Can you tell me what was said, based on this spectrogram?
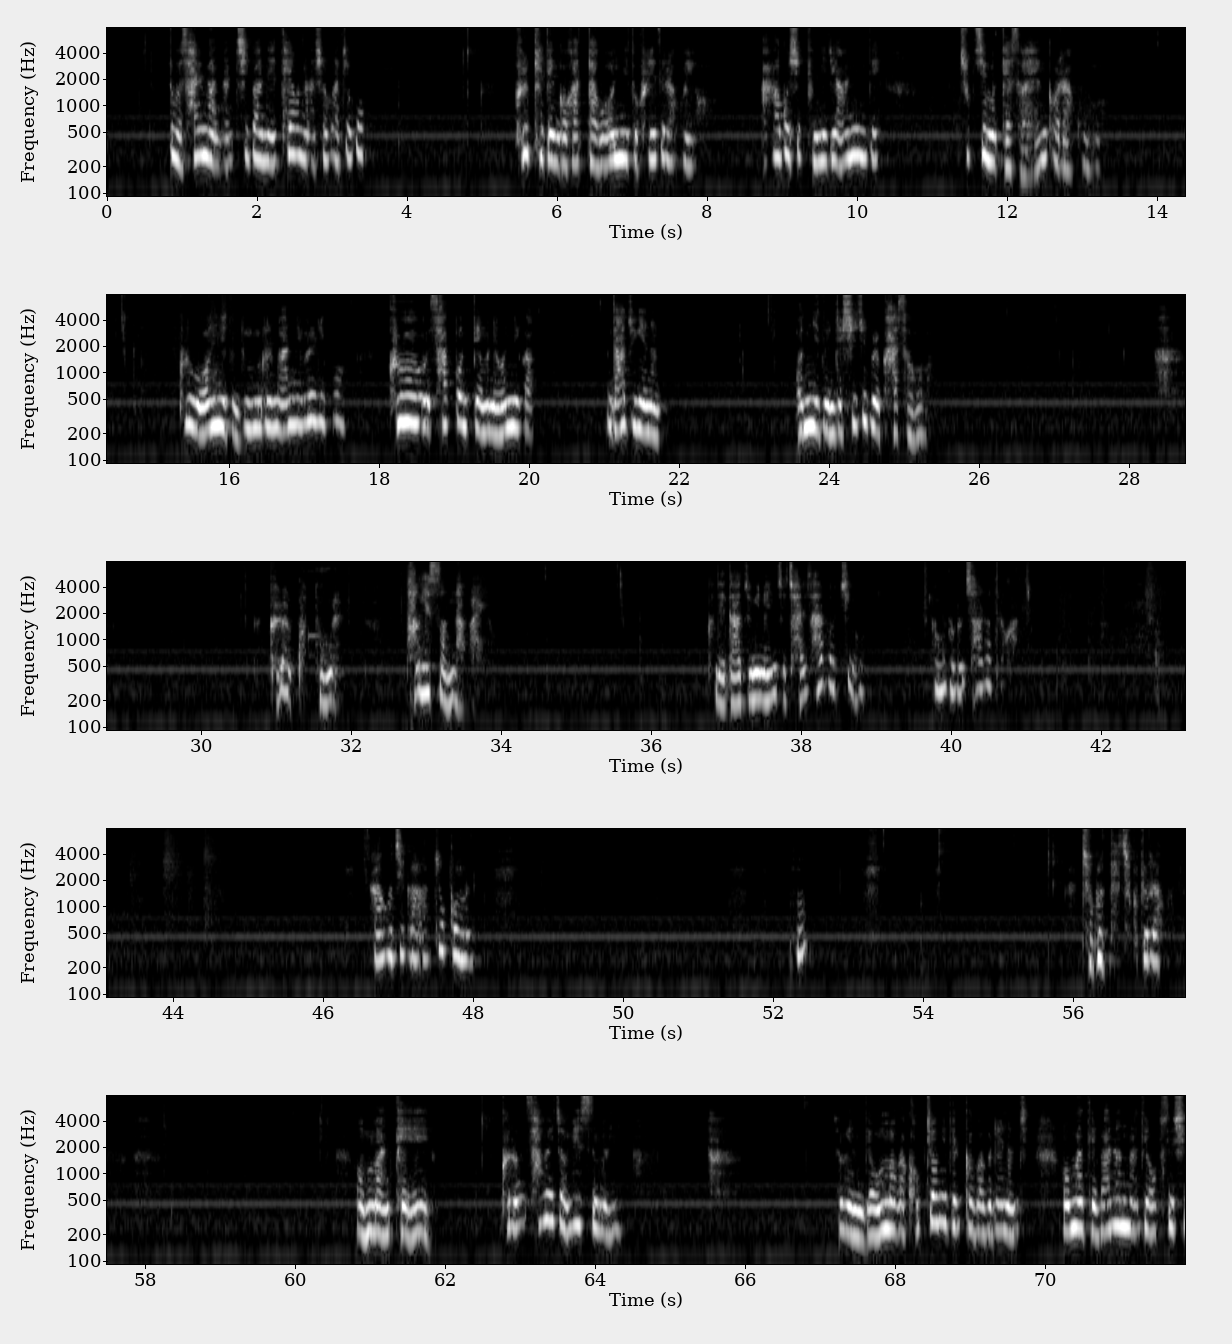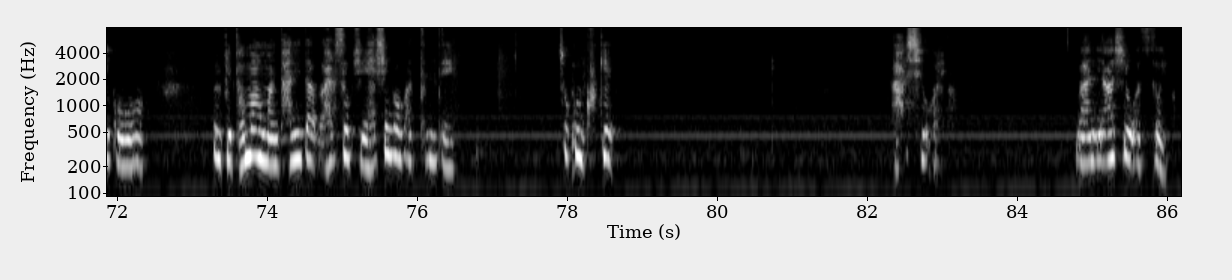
또 살만한 집안에 태어나셔가지고 그렇게 된 것 같다고 언니도 그러더라고요. 하고 싶은 일이 아닌데 죽지 못해서 한 거라고. 그리고 언니도 눈물을 많이 흘리고 그 사건 때문에 언니가 나중에는 언니도 이제 시집을 가서 그런 고통을 당했었나 봐요. 근데 나중에는 이제 잘 살았지요. 형부를 잘 얻어가지고. 아버지가 조금은 응? 죽을 때 죽더라고. 엄마한테 그런 사회 좀 했으면 저기 있는데 엄마가 걱정이 될까봐 그랬는지 엄마한테 말 한마디 없으시고 이렇게 도망만 다니다가 할 수 없이 하신 것 같은데 조금 그게 아쉬워요. 많이 아쉬웠어요.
